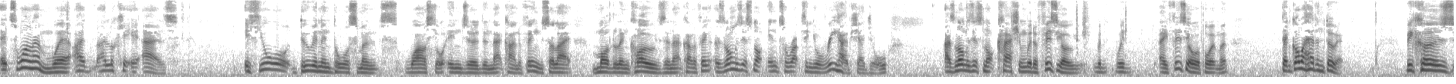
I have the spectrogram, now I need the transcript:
it's one of them where I, I look at it as if you're doing endorsements whilst you're injured and that kind of thing, so like modeling clothes and that kind of thing, as long as it's not interrupting your rehab schedule, as long as it's not clashing with a physio with with a physio appointment, then go ahead and do it. Because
